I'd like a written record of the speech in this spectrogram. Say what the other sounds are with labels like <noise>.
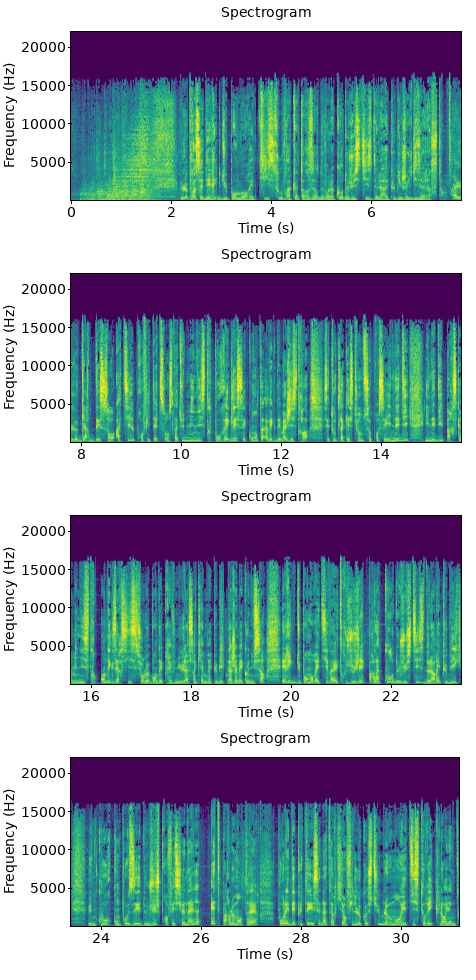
Le procès d'Éric Dupont-Moretti s'ouvre à 14h devant la Cour de justice de la République, je le disais à l'instant. Le garde des Sceaux a-t-il profité de son statut de ministre pour régler ses comptes avec des magistrats? C'est toute la question de ce procès inédit. Inédit parce qu'un ministre en exercice sur le banc des prévenus, la Ve République n'a jamais connu ça. Éric Dupont-Moretti va être jugé par la Cour de justice de la République, une cour composée de juges professionnels et de parlementaires. Pour les députés et sénateurs qui enfilent le costume, le moment est historique, Lauriane.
